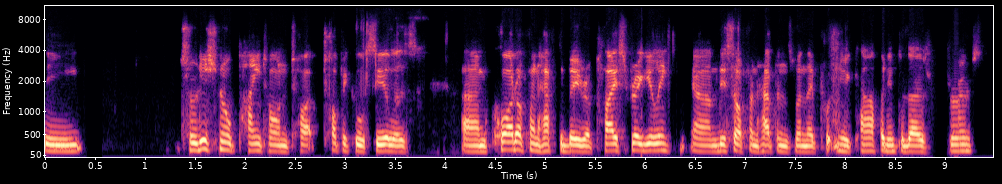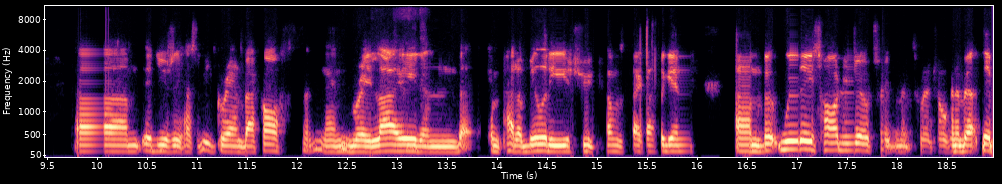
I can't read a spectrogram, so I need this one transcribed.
The traditional paint on type topical sealers um, quite often have to be replaced regularly. Um, this often happens when they put new carpet into those rooms. Um, it usually has to be ground back off and then relaid, and that compatibility issue comes back up again. Um, but with these hydrogel treatments we're talking about, they're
